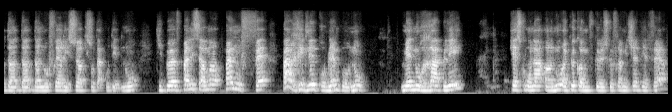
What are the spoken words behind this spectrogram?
dans, dans, dans, nos frères et sœurs qui sont à côté de nous, qui peuvent pas nécessairement, pas nous faire, pas régler le problème pour nous, mais nous rappeler qu'est-ce qu'on a en nous, un peu comme que, ce que frère Michel vient de faire,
